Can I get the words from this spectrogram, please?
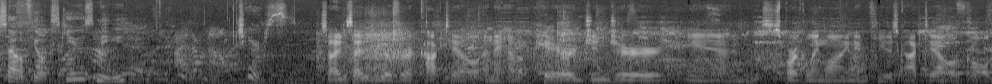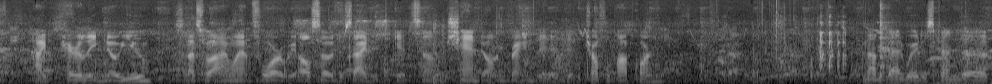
So if you'll excuse me, cheers. So I decided to go for a cocktail, and they have a pear, ginger, and sparkling wine infused cocktail called I Barely Know You. So that's what I went for. We also decided to get some Chandon branded truffle popcorn. Not a bad way to spend a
